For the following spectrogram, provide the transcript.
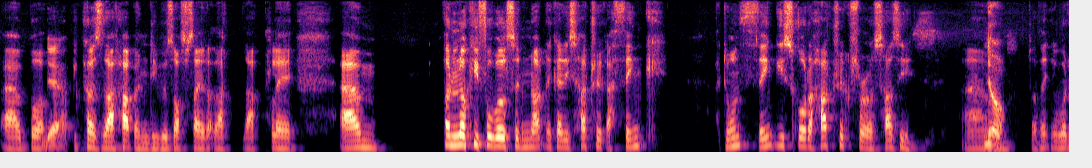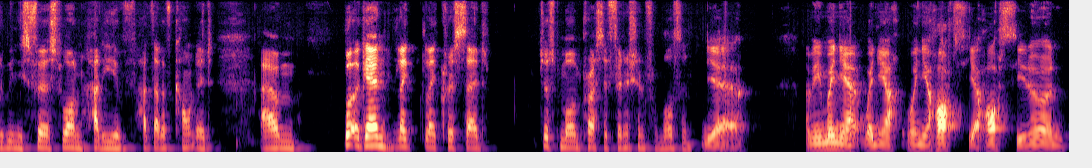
Uh, but yeah. because that happened, he was offside at that that play. Um, unlucky for Wilson not to get his hat trick. I think I don't think he scored a hat trick for us, has he? Um, no. So I think it would have been his first one had he have had that have counted. But again, like like Chris said, just more impressive finishing from Wilson. Yeah, I mean when you when you when you're hot, you're hot, you know, and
